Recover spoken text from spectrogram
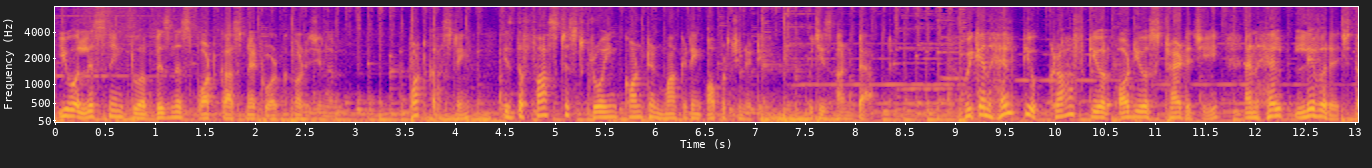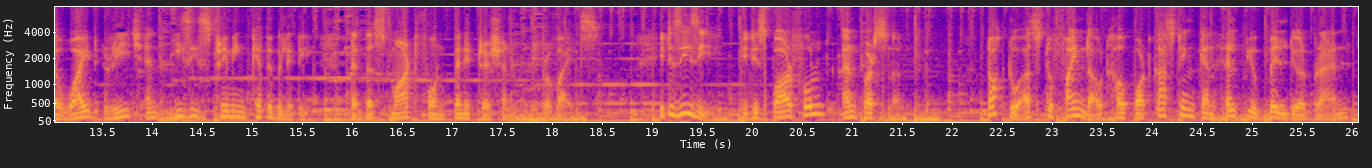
You are listening to a Business Podcast Network original. Podcasting is the fastest growing content marketing opportunity which is untapped. We can help you craft your audio strategy and help leverage the wide reach and easy streaming capability that the smartphone penetration provides. It is easy, it is powerful and personal. Talk to us to find out how podcasting can help you build your brand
